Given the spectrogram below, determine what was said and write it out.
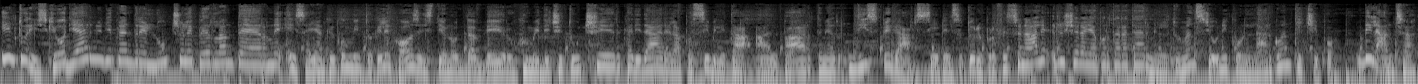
Il rischio odierno di prendere lucciole per lanterne e sei anche convinto che le cose stiano davvero come dici tu, cerca di dare la possibilità al partner di spiegarsi. Nel settore professionale riuscirai a portare a termine le tue mansioni con largo anticipo. Bilancia.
